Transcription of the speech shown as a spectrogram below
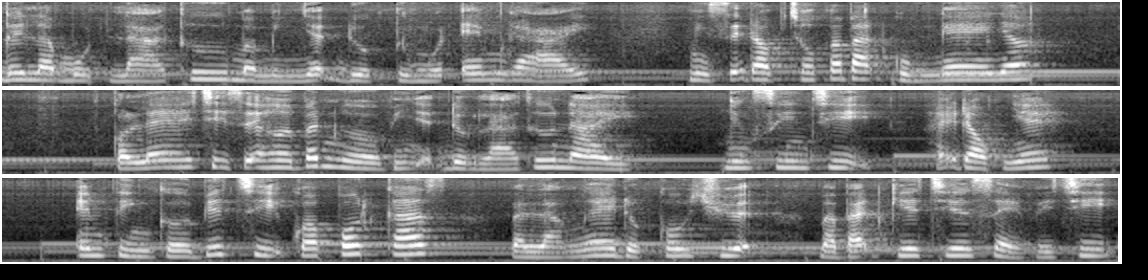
Đây là một lá thư mà mình nhận được từ một em gái. Mình sẽ đọc cho các bạn cùng nghe nhé. Có lẽ chị sẽ hơi bất ngờ vì nhận được lá thư này, nhưng xin chị hãy đọc nhé. Em tình cờ biết chị qua podcast và lắng nghe được câu chuyện mà bạn kia chia sẻ với chị.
